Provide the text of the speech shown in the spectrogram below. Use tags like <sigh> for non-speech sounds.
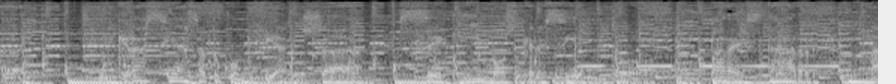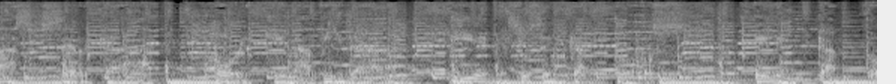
Gracias a tu confianza, seguimos creciendo para estar más cerca, porque la vida tiene sus encantos. El encanto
